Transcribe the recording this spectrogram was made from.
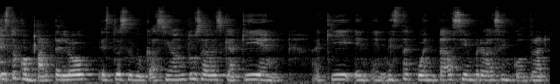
esto compártelo, esto es educación. Tú sabes que aquí en, aquí en, esta cuenta siempre vas a encontrar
